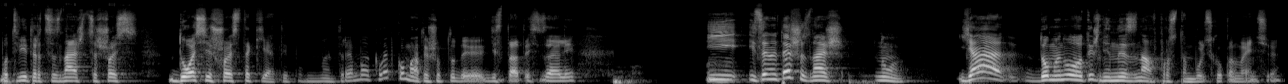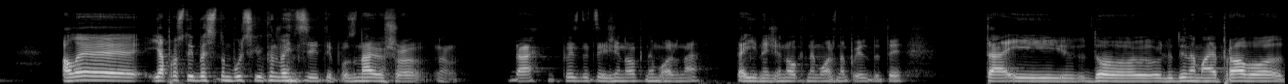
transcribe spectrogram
Бо Твіттер, це знаєш, це щось досі щось таке. Типу, треба клепку мати, щоб туди дістатись взагалі. І, і це не те, що знаєш, ну. Я до минулого тижня не знав про Стамбульську конвенцію. Але я просто і без Стамбульської конвенції, типу, знаю, що ну, да, пиздити жінок не можна, та і на жінок не можна пиздити. Та і до людина має право.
